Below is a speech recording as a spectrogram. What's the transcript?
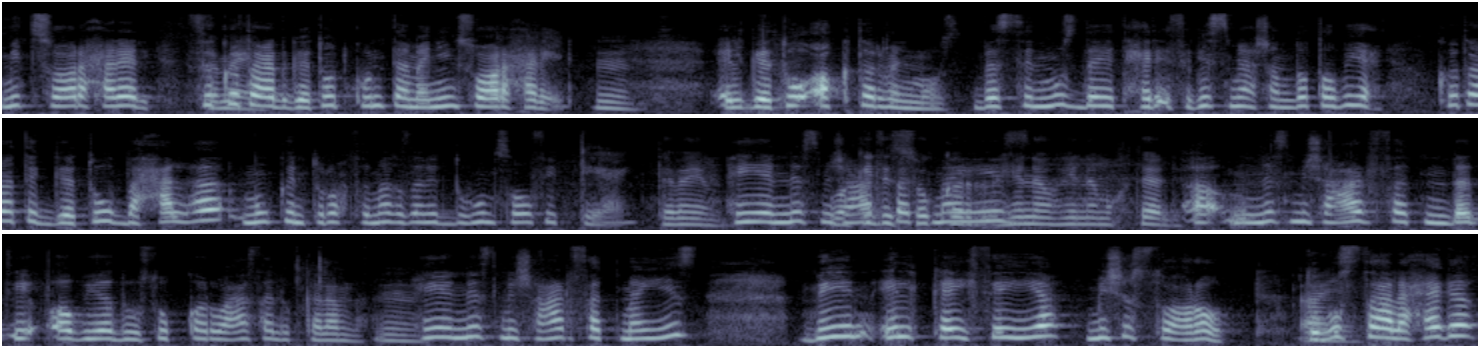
100 سعر حراري. في. قطعة جاتوه تكون 80 سعر حراري. مم. الجاتوه أكتر من الموز بس الموز ده يتحرق في جسمي عشان ده طبيعي. قطعة الجاتوه بحالها ممكن تروح في مخزن الدهون صافي بتاعي. تمام. هي الناس مش عارفة السكر تميز. هنا وهنا مختلف. آه الناس مش عارفة إن ده دي أبيض وسكر وعسل والكلام ده. هي الناس مش عارفة تميز بين الكيفية مش السعرات. أيوة. تبص على حاجة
